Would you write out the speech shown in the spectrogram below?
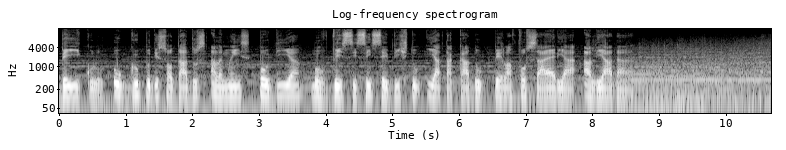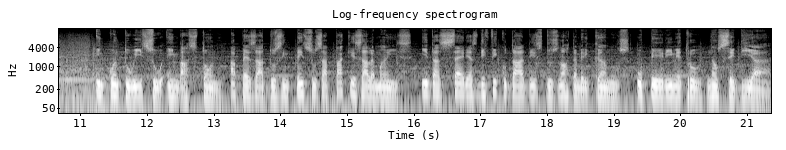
veículo ou grupo de soldados alemães podia mover-se sem ser visto e atacado pela força aérea aliada. Enquanto isso, em Bastogne, apesar dos intensos ataques alemães e das sérias dificuldades dos norte-americanos, o perímetro não cedia.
